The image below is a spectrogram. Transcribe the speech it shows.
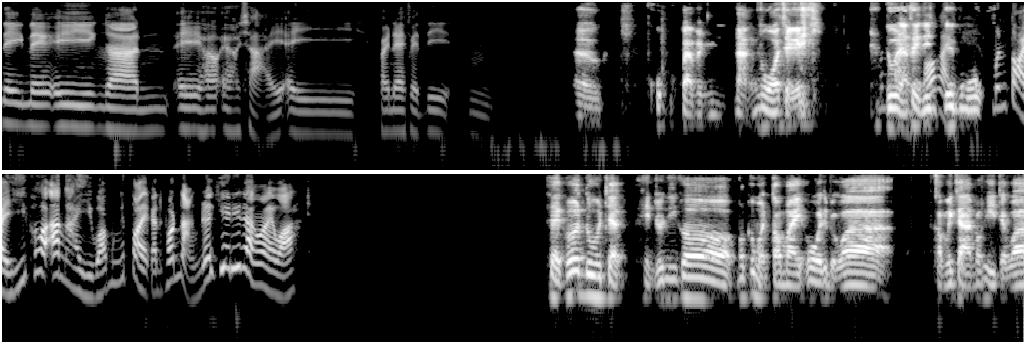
ในในไองานไอไอฉายไอไฟน a ลเฟดดี้อืม เออแบบเป็นหนังงัวเฉยมันดูหนังเสร็จต่นี่อยเพราะอะไรดูมันต่อยที่เพราะอะไรวะมึงต่อยกันเพราะหนังเรื่องเคี้ยที่ดังอะไรวะแต่ก็ดูจากเห็นช่วงนี้ก็มันก็เหมือนตอมไมโอที่แบบว่า คำวิจารณ์บางทีแต่ว่า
